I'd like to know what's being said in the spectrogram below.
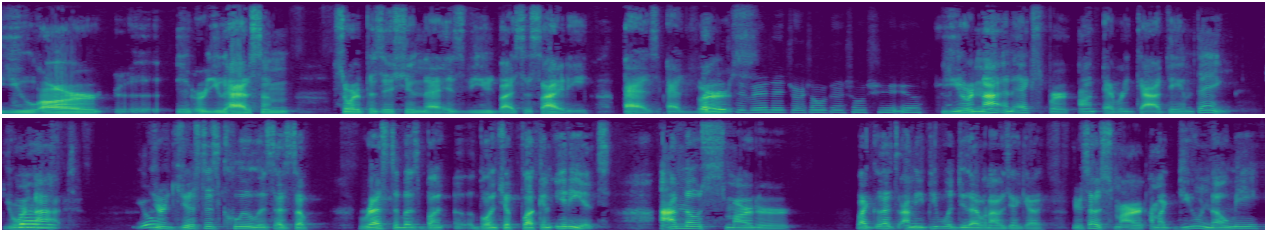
you are uh, or you have some sort of position that is viewed by society as A adverse, disadvantage or something, some shit. Yeah. you're not an expert on every goddamn thing. You're Well, not. Yo. You're just as clueless as the rest of us, bun- uh, bunch of fucking idiots. I'm no smarter. Like that's, I mean, people would do that when I was younger. You're so smart. I'm like, do you know me?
